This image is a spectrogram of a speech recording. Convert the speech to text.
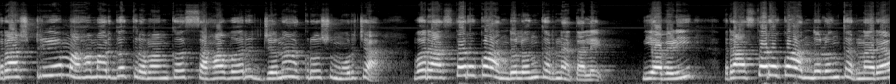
राष्ट्रीय महामार्ग क्रमांक सहावर जन आक्रोश मोर्चा व रास्ता रोको आंदोलन करण्यात आले. यावेळी रास्ता रोको आंदोलन करणाऱ्या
